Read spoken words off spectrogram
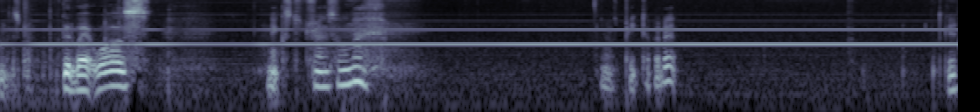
That's good where it was. Next transformer. Peaked up a bit. Good.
